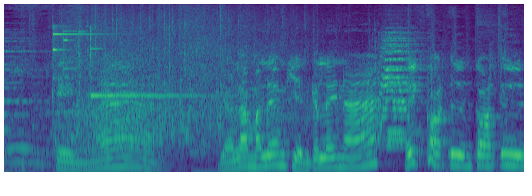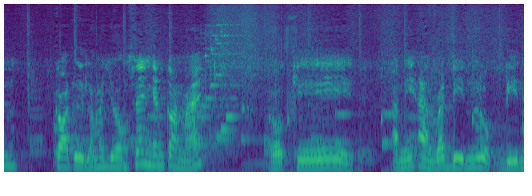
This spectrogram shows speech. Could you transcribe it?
ลิงเก่งมาก เดี๋ยวเรามาเริ่มเขียนกันเลยนะ เฮ้ย ก่อนอื่น ก่อนอื่น ก่อนอื่นเรามาโยงเส้นกันก่อนไหม โอเค อันนี้อ่านว่าดินลูกดิน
